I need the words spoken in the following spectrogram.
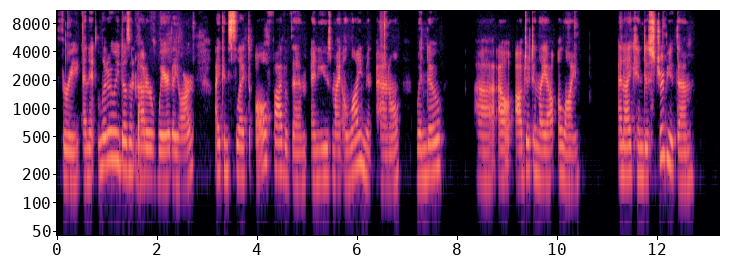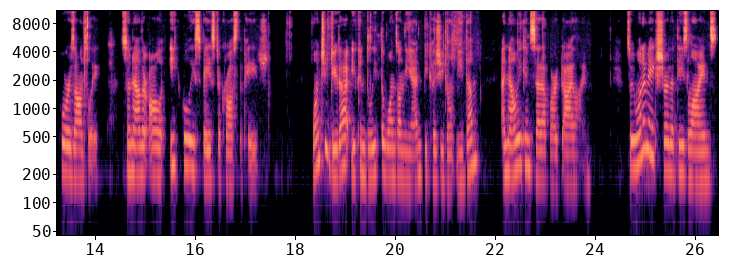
three, and it literally doesn't matter where they are. I can select all five of them and use my alignment panel, window, uh, object and layout align, and I can distribute them horizontally. So now they're all equally spaced across the page. Once you do that, you can delete the ones on the end because you don't need them. And now we can set up our die line. So we want to make sure that these lines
